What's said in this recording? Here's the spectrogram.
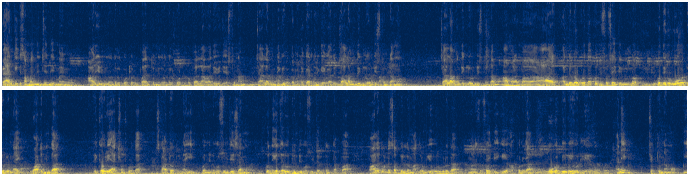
బ్యాంకుకి సంబంధించింది మేము ఆ ఎనిమిది వందల కోట్ల రూపాయలు తొమ్మిది వందల కోట్ల రూపాయలు లావాదేవీ చేస్తున్నాం. చాలామందికి ఒక మల్లికార్జునకే కాదు చాలామందికి లోన్లు ఇస్తుంటాము. చాలామందికి లోన్లు ఇస్తుంటాము. మా అందులో కూడా కొన్ని సొసైటీలలో కొద్దిగా ఓవర్డ్యూలు ఉన్నాయి. వాటి మీద రికవరీ యాక్షన్స్ కూడా స్టార్ట్ అవుతున్నాయి. కొన్ని వసూలు చేశాము. కొద్దిగా జరుగుతుంది వసూలు జరుగుతుంది తప్ప పాల్గొండ సభ్యుల్లో మాత్రం ఎవరు కూడా మన సొసైటీకి అప్పులుగా ఓవర్డ్యూలు ఎవరు లేరు అని చెప్తున్నాము. ఈ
